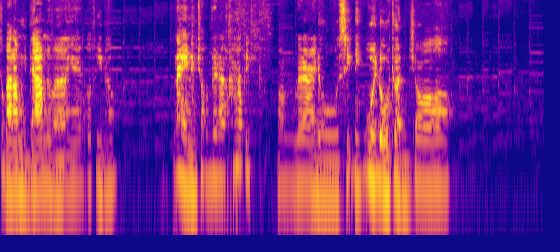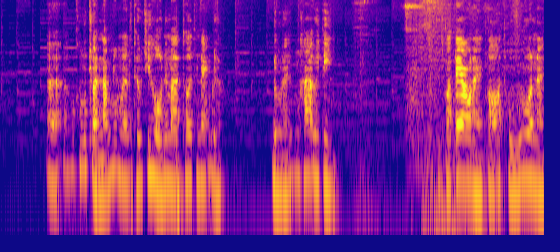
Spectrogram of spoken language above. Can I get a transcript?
Có ba mươi lăm nghìn đam thôi mà anh em có gì đâu. Này nếu cho con Vera khác đi. Con Vera này đồ xịn đi. Ui đồ chuẩn cho à, không chuẩn lắm nhưng mà thiếu chi hồn nhưng mà thôi thế này cũng được. Đồ đấy cũng khá là uy tín. Có teo này có thú luôn này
